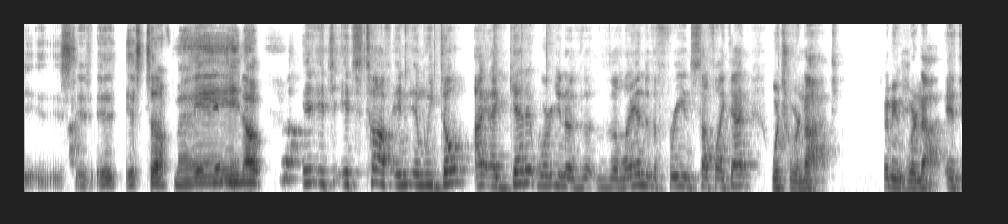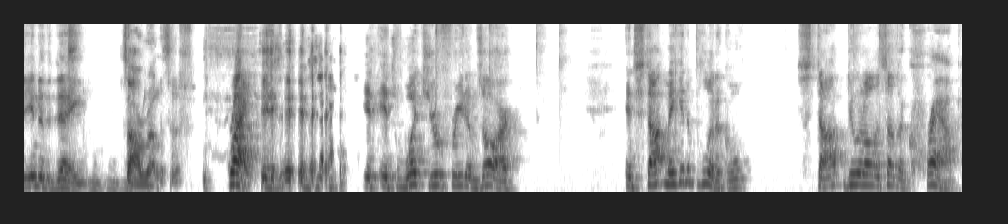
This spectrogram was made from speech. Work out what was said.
it's it's, it's tough, man. And, you know, it, it's it's tough, and, and we don't. I, I get it. Where you know the, the land of the free and stuff like that, which we're not. I mean, we're not. At the end of the day, it's all relative, right? Exactly. it, it's what your freedoms are, and stop making it political. Stop doing all this other crap.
